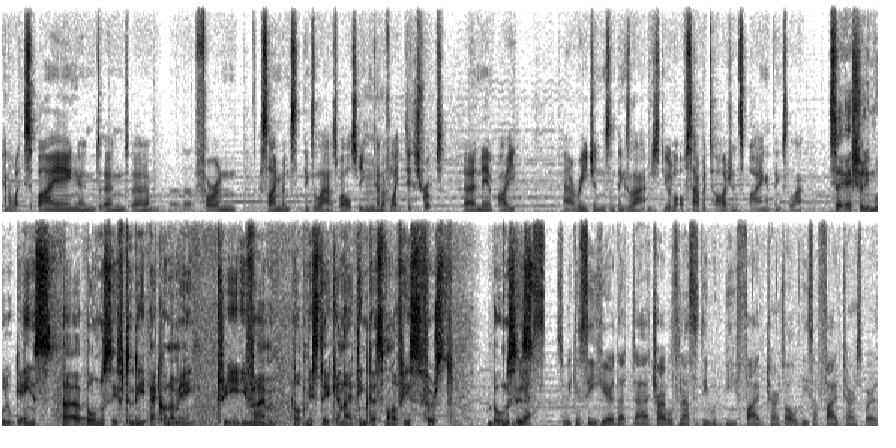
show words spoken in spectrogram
kind of like spying and and um, uh, foreign assignments and things like that as well. So you can kind of like disrupt uh, nearby uh, regions and things like that, and just do a lot of sabotage and spying and things like that. So actually, Mulu gains uh, bonuses to the economy tree, if I'm not mistaken. I think that's one of his first bonuses. Yes. So we can see here that uh, tribal tenacity would be five turns. All of these are five turns, where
